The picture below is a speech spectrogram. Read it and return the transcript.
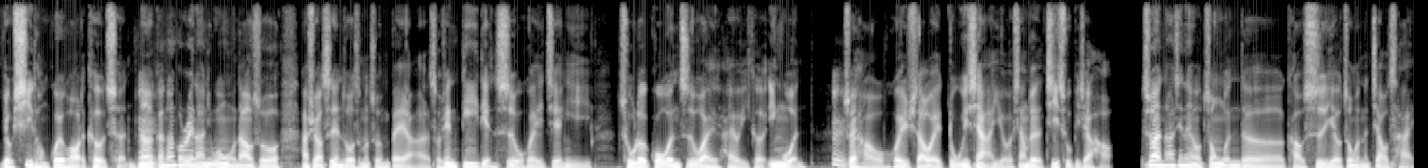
有系统规划的课程。那刚刚 Corina 你问我到说，他需要事前做什么准备啊？首先第一点是，我会建议除了国文之外，还有一个英文，嗯最好会稍微读一下，有相对的基础比较好。虽然它现在有中文的考试，也有中文的教材，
